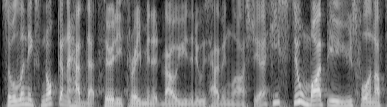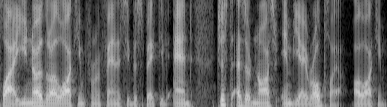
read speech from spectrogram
So Olynyk's not going to have that 33 minute value that he was having last year. He still might be a useful enough player. You know that I like him from a fantasy perspective and just as a nice NBA role player. I like him.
